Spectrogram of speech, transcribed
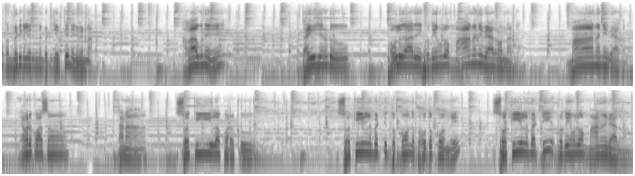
ఒక మెడికల్ ఎరిగిన బిడ్డ చెప్తే నేను విన్నా. అలాగనే దైవజనుడు పౌలు గారి హృదయంలో మానని వేదన ఉందంట. మానని వేదన. ఎవరి కోసం? తన స్వకీయుల కొరకు. స్వకీయులను బట్టి దుఃఖం ఉంది బహు దుఃఖం ఉంది. స్వకీయులను బట్టి హృదయంలో మానని వేదన ఉంది.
